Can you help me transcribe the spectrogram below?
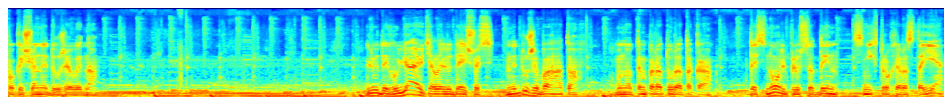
поки що не дуже видно. Люди гуляють, але людей щось не дуже багато. Воно температура така десь 0, плюс 1, сніг трохи розтає.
